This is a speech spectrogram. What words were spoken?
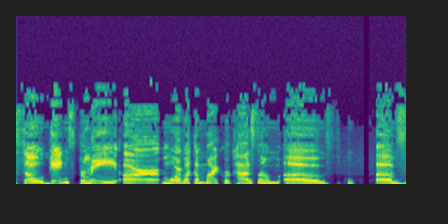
so games for me are more of like a microcosm of of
